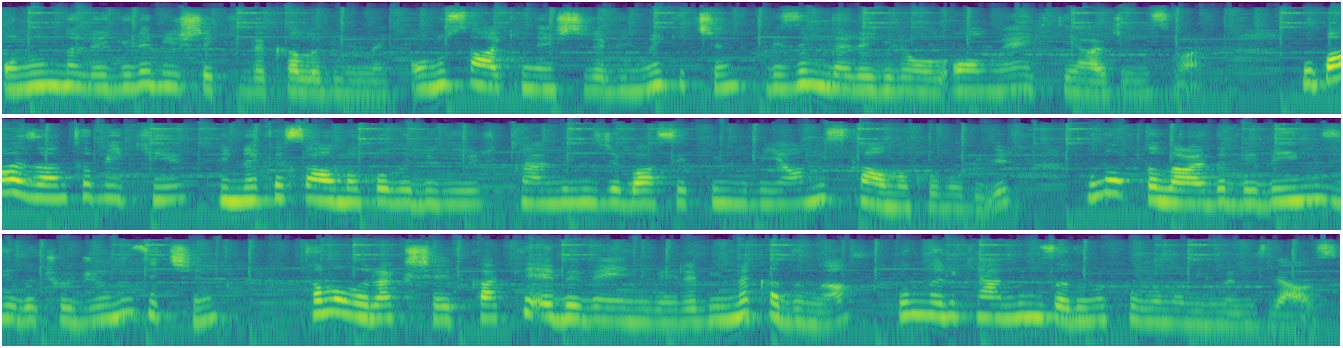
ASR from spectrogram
onunla regüle bir şekilde kalabilmek, onu sakinleştirebilmek için bizim de regüle ol- olmaya ihtiyacımız var. Bu bazen tabii ki bir nefes almak olabilir, kendimizce bahsettiğim gibi yalnız kalmak olabilir. Bu noktalarda bebeğimiz ya da çocuğumuz için tam olarak şefkatli ebeveyni verebilmek adına bunları kendimiz adına kullanabilmemiz lazım.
